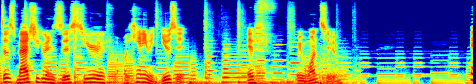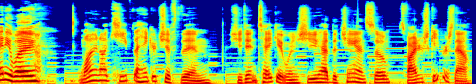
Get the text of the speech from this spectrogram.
does magic even exist here if we can't even use it? If we want to. Anyway, why not keep the handkerchief then? She didn't take it when she had the chance, so it's finders keepers now.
